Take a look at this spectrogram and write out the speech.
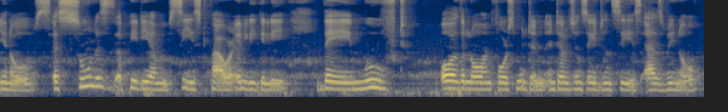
you know, as soon as the PDM seized power illegally, they moved all the law enforcement and intelligence agencies, as we know,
